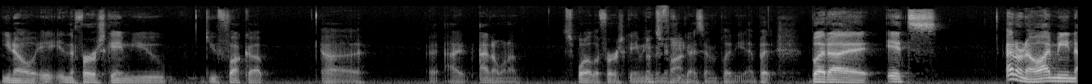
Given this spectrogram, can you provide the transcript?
you know, in the first game, you you fuck up. Uh, I I don't want to spoil the first game, even That's if you guys haven't played it yet. But but uh, it's I don't know. I mean,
